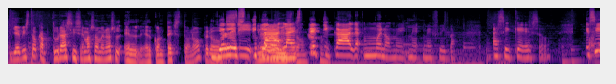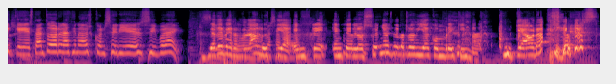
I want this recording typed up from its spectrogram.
Yo he visto capturas y sé más o menos el, el contexto, ¿no? Pero Yo les Sí, estilo- la, estética, la- bueno, me, me- me flipa. Así que eso. Que sí, que están todos relacionados con series y por ahí. Yo de verdad, Lucía, entre, entre los sueños del otro día con Breaking Bad, que ahora quieres.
